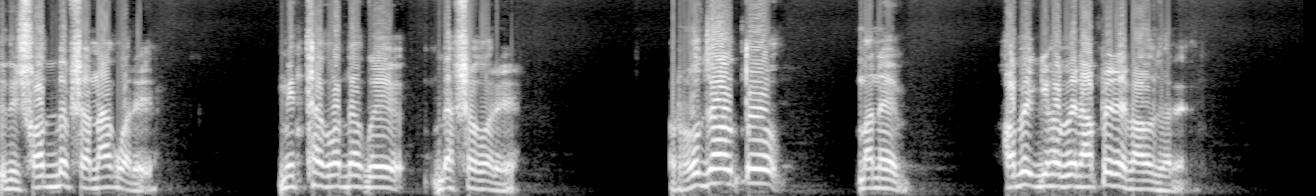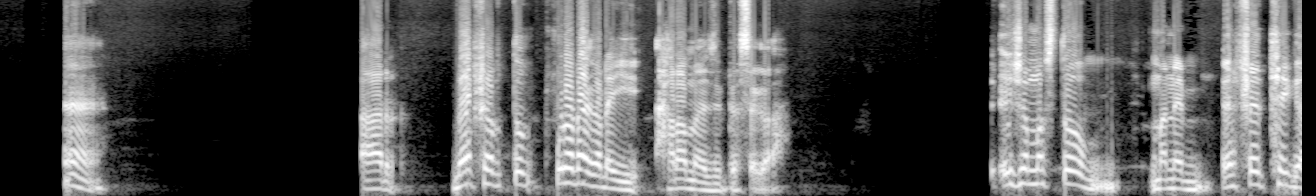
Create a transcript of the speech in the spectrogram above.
যদি সৎ ব্যবসা না করে মিথ্যা কথা কয়ে ব্যবসা করে। রোজাও তো মানে হবে কি হবে না আপনারাই ভালো জানেন হ্যাঁ। আর ব্যবসা তো পুরো টাকাটাই হারাম হয়ে যেতেছে গা। এই সমস্ত মানে ব্যবসার থেকে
